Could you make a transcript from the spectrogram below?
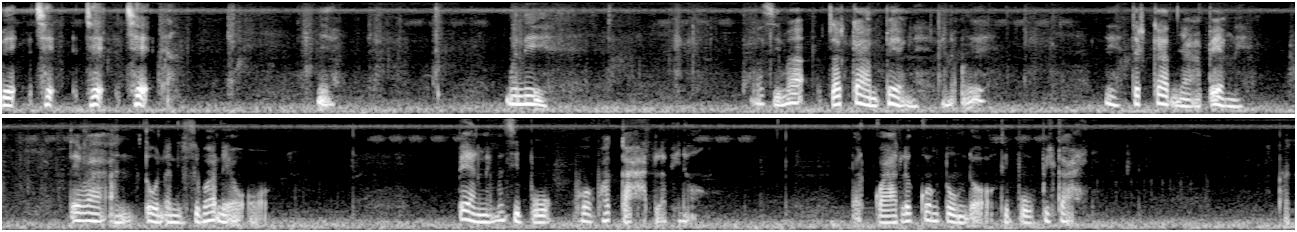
เบะเฉะเฉะเฉะเนี่ยมื่อนี้มาสิมาจัดการแป้งนี่พี่น้องเอ้ยนี่จัดการหยาแป้งนี่แต่ว่าอันต้นอันนี้คือว่าเดี๋ยวออก แป้งเนี่ยมันสิปลูกพวกผักกาดละพี่น้องผักกาดหรือกวงตุงดอกที่ปลูกพี่กายผัก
